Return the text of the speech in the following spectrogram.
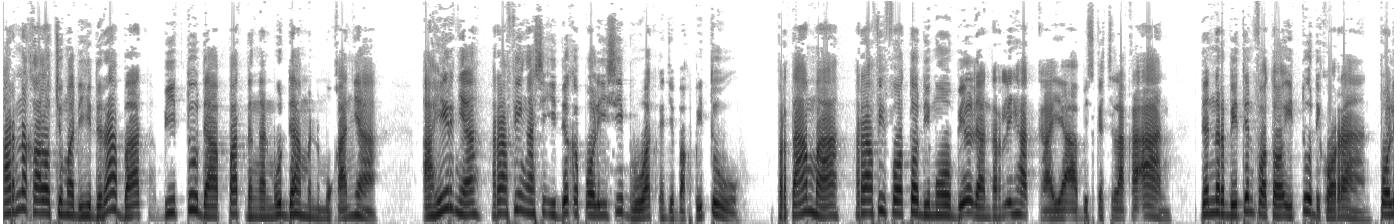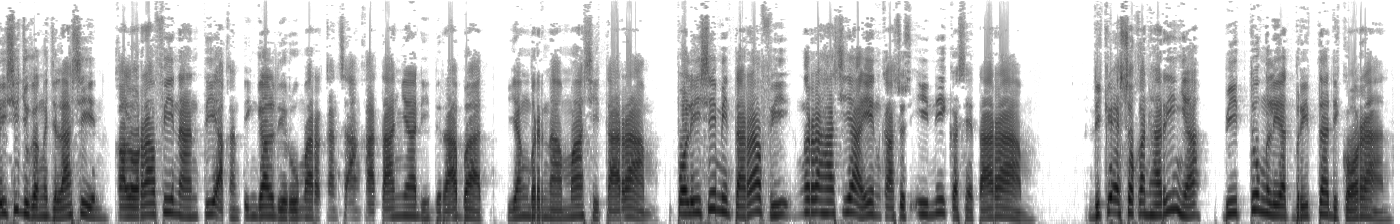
Karena kalau cuma di Hyderabad, Bitu dapat dengan mudah menemukannya. Akhirnya, Raffi ngasih ide ke polisi buat ngejebak Bitu. Pertama, Raffi foto di mobil dan terlihat kayak abis kecelakaan dan nerbitin foto itu di koran. Polisi juga ngejelasin kalau Raffi nanti akan tinggal di rumah rekan seangkatannya di Derabat yang bernama Sitaram. Polisi minta Raffi ngerahasiain kasus ini ke Sitaram. Di keesokan harinya, Bitu ngeliat berita di koran.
